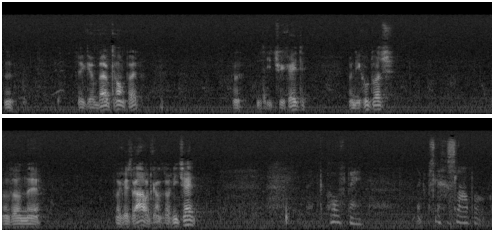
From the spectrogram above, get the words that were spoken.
Hm. Zeker buikkramp, hè? Hm. Iets gegeten, wat niet goed was. Maar van, eh, van gisteravond kan het toch niet zijn? Ik heb hoofdpijn. Ik heb slecht geslapen ook.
